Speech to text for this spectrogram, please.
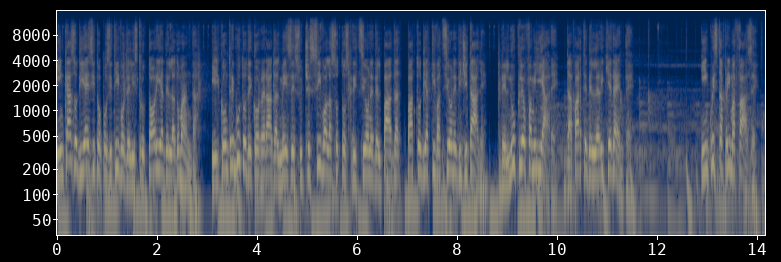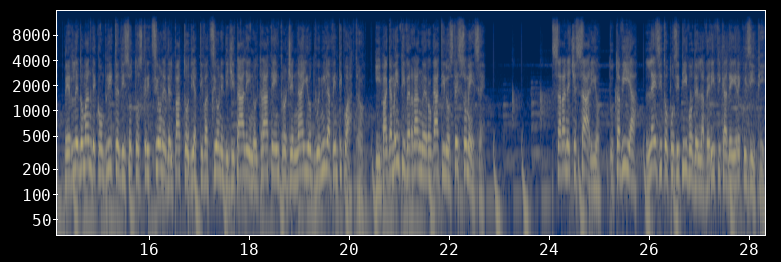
In caso di esito positivo dell'istruttoria della domanda, il contributo decorrerà dal mese successivo alla sottoscrizione del PAD, patto di attivazione digitale, del nucleo familiare, da parte del richiedente. In questa prima fase, per le domande complete di sottoscrizione del patto di attivazione digitale inoltrate entro gennaio 2024, i pagamenti verranno erogati lo stesso mese. Sarà necessario, tuttavia, l'esito positivo della verifica dei requisiti.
